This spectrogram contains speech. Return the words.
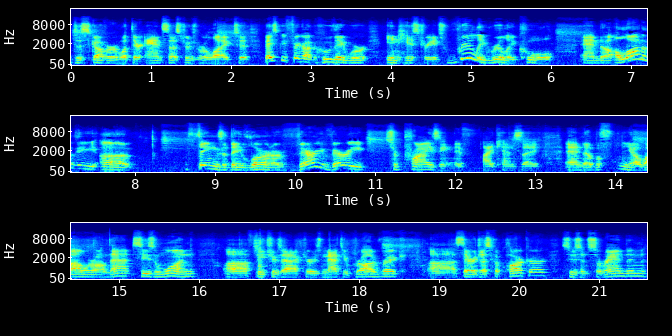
discover what their ancestors were like, to basically figure out who they were in history. It's really, really cool. And uh, a lot of the uh, things that they learn are very, very surprising, if I can say. And uh, you know, while we're on that, season one uh, features actors Matthew Broderick, uh, Sarah Jessica Parker, Susan Sarandon,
